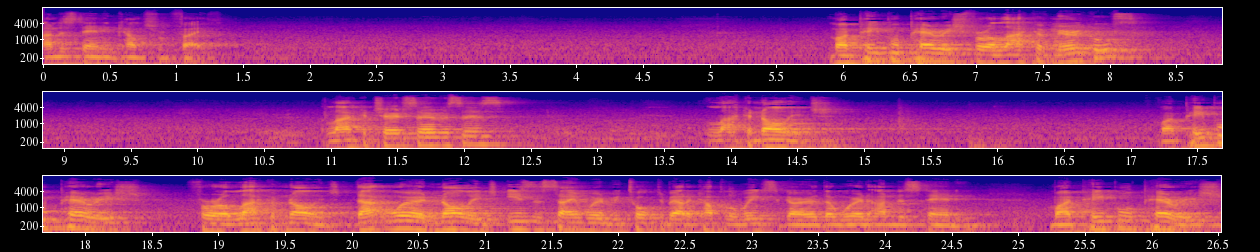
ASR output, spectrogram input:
Understanding comes from faith. My people perish for a lack of miracles, lack of church services, lack of knowledge. My people perish for a lack of knowledge. That word knowledge is the same word we talked about a couple of weeks ago, the word understanding. My people perish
